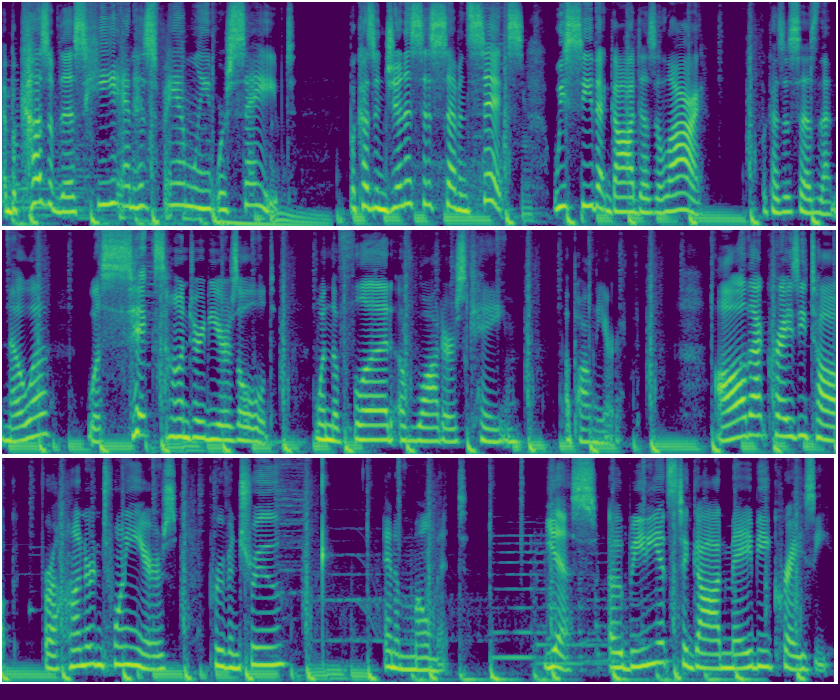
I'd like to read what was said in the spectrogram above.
And because of this, he and his family were saved. Because in Genesis 7 6, we see that God doesn't lie. Because it says that Noah was 600 years old when the flood of waters came upon the earth. All that crazy talk for 120 years proven true in a moment. Yes, obedience to God may be crazy,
